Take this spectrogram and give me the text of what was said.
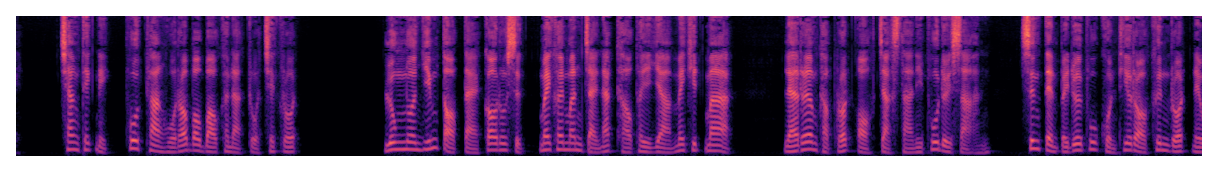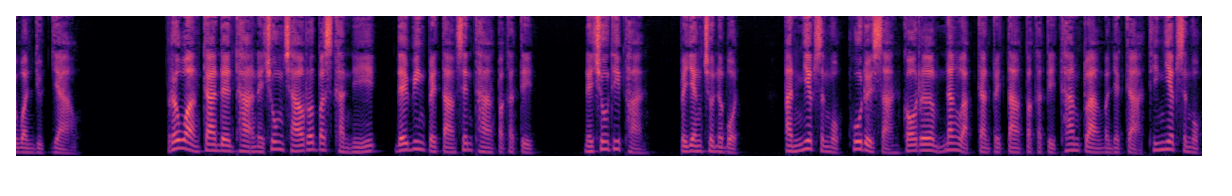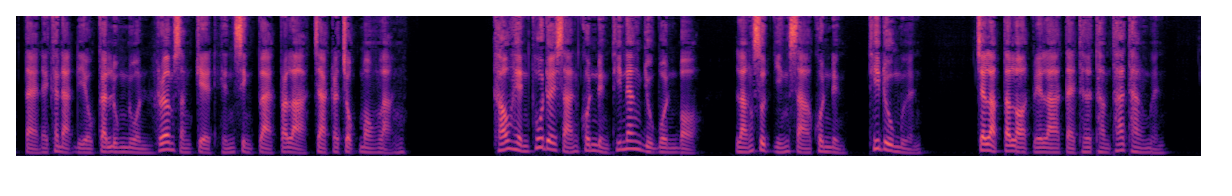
ช่างเทคนิคพูดพลางหัวเราะเบาๆขณะตรวจเช็ครถ ลุงนวลยิ้มตอบแต่ก็รู้สึกไม่ค่อยมั่นใจนักเขาพยายามไม่คิดมาก และเริ่มขับรถออกจากสถานีผู้โดยสาร ซึ่งเต็มไปด้วยผู้คนที่รอขึ้นรถในวันหยุดยาว ระหว่างการเดินทางในช่วงเช้ารถบัสคันนี้ได้วิ่งไปตามเส้นทางปกติ ในช่วงที่ผ่านไปยังชนบท อันเงียบสงบผู้โดยสารก็เริ่มนั่งหลับกันไปตามปกติท่ามกลางบรรยากาศที่เงียบสงบแต่ในขณะเดียวกันลุงนวลเริ่มสังเกตเห็นสิ่งแปลกประหลาดจากกระจกมองหลัง เขาเห็นผู้โดยสารคนหนึ่งที่นั่งอยู่บนเบาะหลังสุดหญิงสาวคนหนึ่งที่ดูเหมือน จะหลับตลอดเวลาแต่เธอทำท่าทางเหมือน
